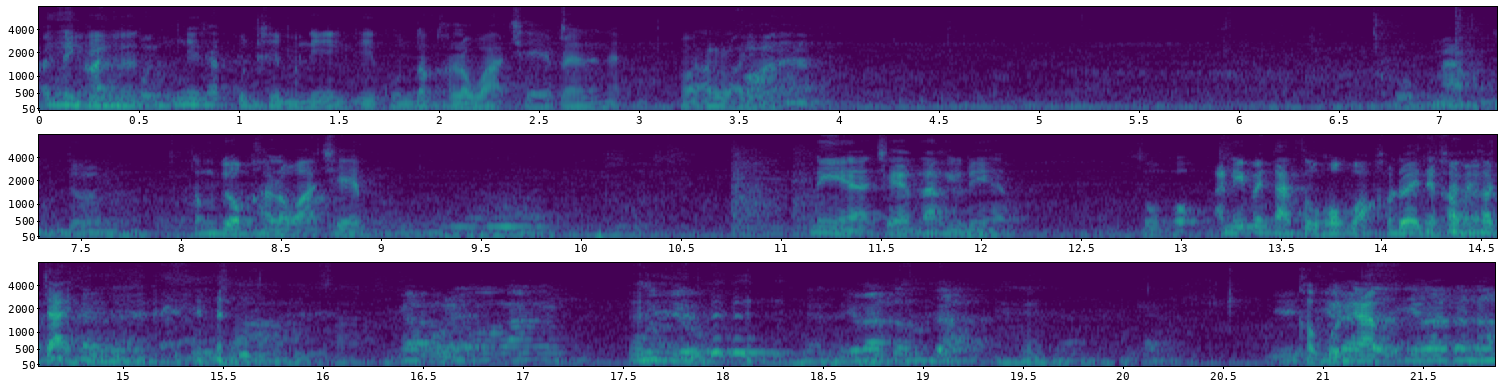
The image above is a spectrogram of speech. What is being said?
อันจรินี้งอันๆนี้นะคุณนี่ถ้าคุณชิมอันนี้อีกทีคุณต้องคารวะเชฟเลยนะเนี่ยเพราะอร่อย ขอนะถูกมากเหมือนเดิมเลยต้องยกคารวะเชฟ นี่อะเชฟนั่งอยู่นี่ครับสูพกอันนี้เป็นการสูพกบอกเขาด้วยเดี๋ยวเขาไม่เข้าใจครับผมเนี่ยว่าง ๆพูดอยู่เดี๋ยวก็ต้องด่าขอบคุณครับเดี๋ยวก็ต้องน้อง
